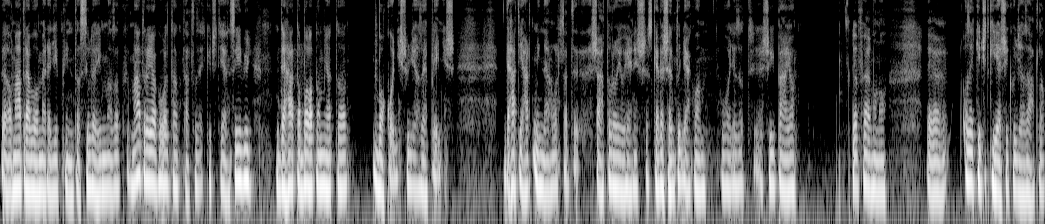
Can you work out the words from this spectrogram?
a Mátrában, mert egyébként a szüleim azok mátraiak voltak, tehát az egy kicsit ilyen szívügy, de hát a Balaton miatt a Bakony is, ugye az Eplény is. De hát járt mindenhol, tehát sátoroljóján is, ezt kevesen tudják, van, hogy ez ott sípája, több felvonó. Az egy kicsit kiesik ugye az átlag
